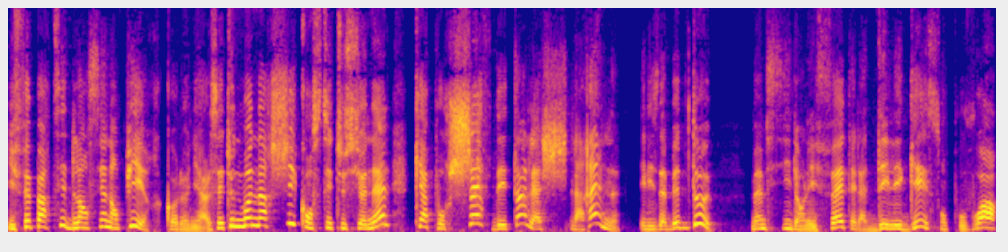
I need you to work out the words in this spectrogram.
Il fait partie de l'ancien empire colonial. C'est une monarchie constitutionnelle qui a pour chef d'État la, reine Élisabeth II même si dans les faits, elle a délégué son pouvoir.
